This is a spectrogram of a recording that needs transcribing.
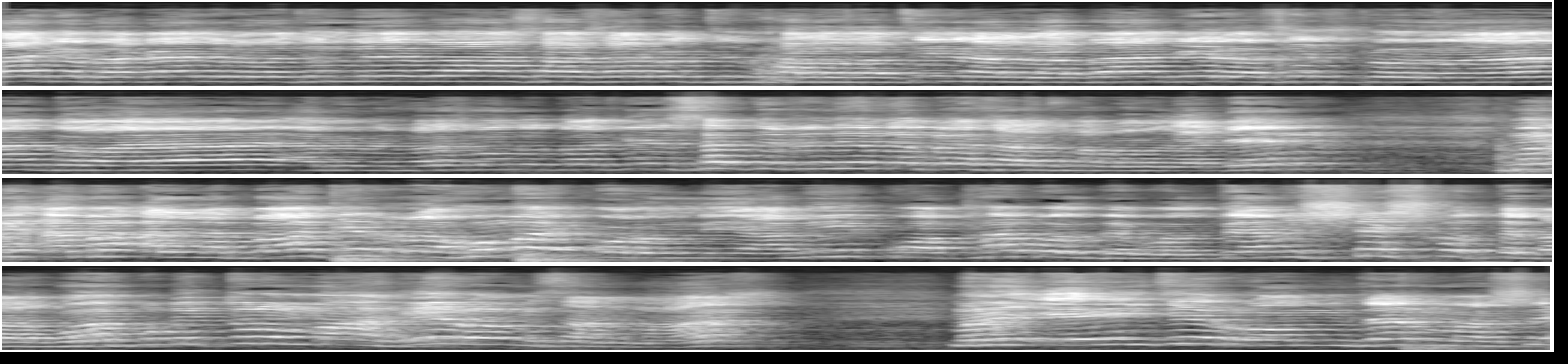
আল্লাহকে বাকাল রজন দেবা আশা করছি, ভালো আছেন আল্লাহ পাকের অশেষ করুণা, দয়া, আমি বেশালাস মতো আজকে সাবজেক্ট নিয়ে আমি আপনার কাছে আলোচনা করব দেখেন। মানে আমার আল্লাহ পাকের রহমার করণ নিয়ে আমি কথা বলতে বলতে আমি শেষ করতে পারব না, পবিত্র মাহে রমজান মাস। মানে এই যে রমজান মাসে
